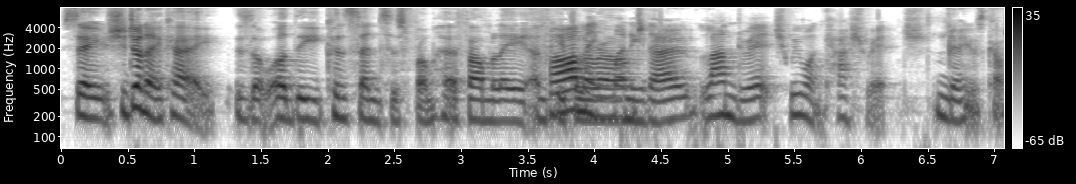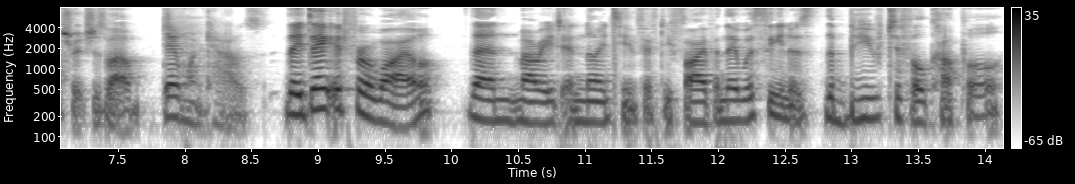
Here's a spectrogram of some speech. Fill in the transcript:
So she done okay, is that what uh, the consensus from her family and Farming people around. money, though. Land rich. We want cash rich. No, he was cash rich as well. Don't want cows. They dated for a while, then married in 1955, and they were seen as the beautiful couple.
